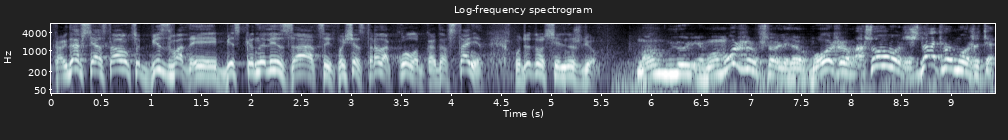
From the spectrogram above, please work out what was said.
Когда все останутся без воды, без канализации. Вообще страна колом, когда встанет, вот этого сильно ждем. Мы, мы можем, что ли? Можем. А что вы можете? Ждать вы можете.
